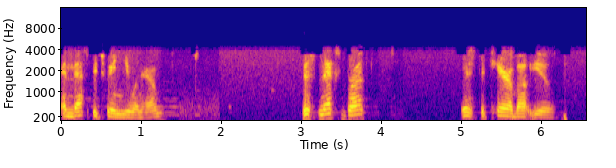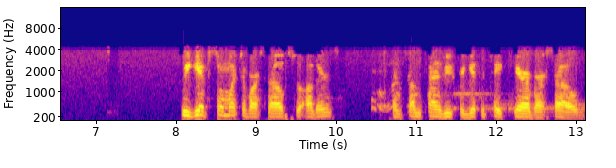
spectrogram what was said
and that's between you and him. This next breath is to care about you. We give so much of ourselves to others, and sometimes we forget to take care of ourselves.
